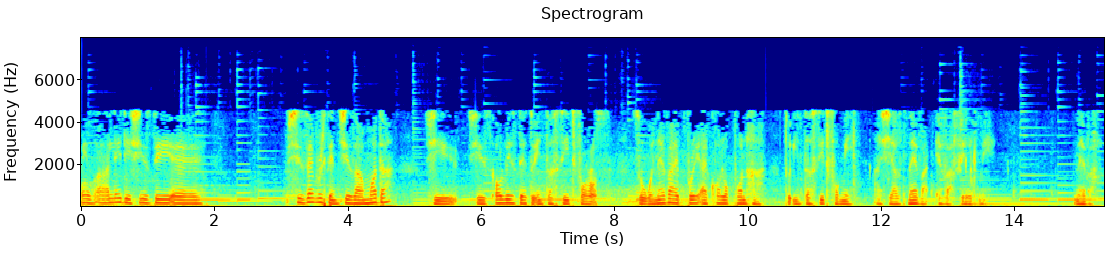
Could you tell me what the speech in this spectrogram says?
Oh, Our Lady, she's the, uh, she's everything. She's our mother. She, she's always there to intercede for us. So whenever I pray, I call upon her to intercede for me, and she has never ever failed me. Never.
